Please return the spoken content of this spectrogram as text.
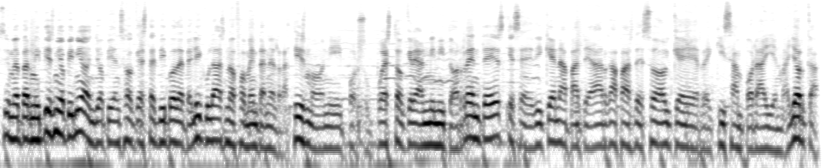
Si me permitís mi opinión, yo pienso que este tipo de películas no fomentan el racismo, ni por supuesto crean mini torrentes que se dediquen a patear gafas de sol que requisan por ahí en Mallorca.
